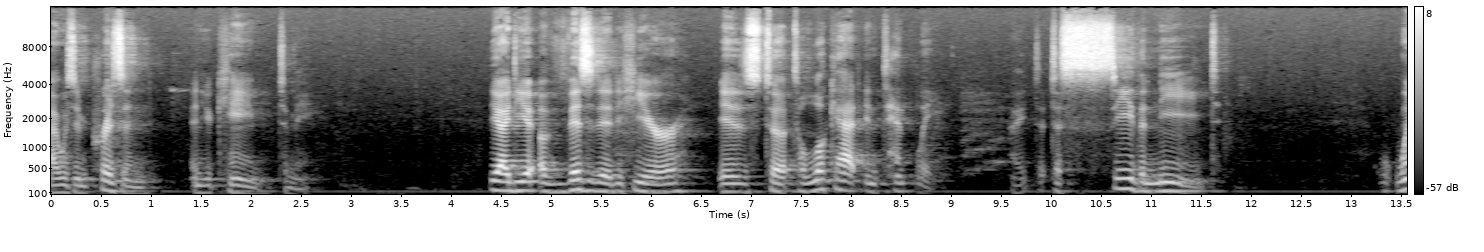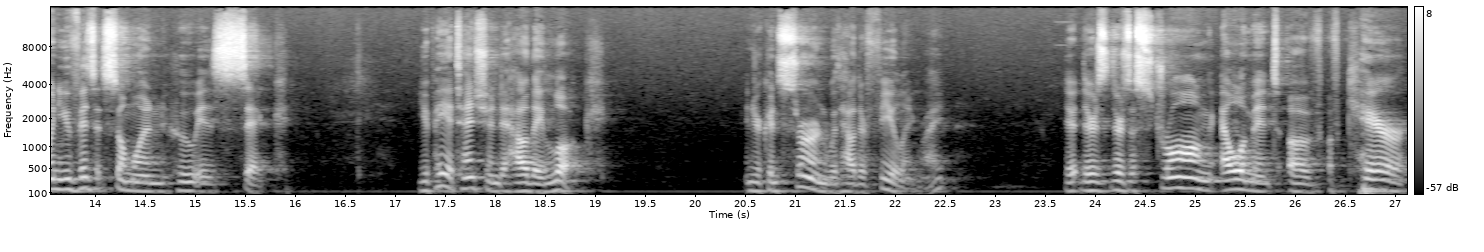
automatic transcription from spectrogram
I was in prison and you came to me. The idea of visited here is to, to look at intently, right? to, to see the need. When you visit someone who is sick, you pay attention to how they look and you're concerned with how they're feeling, right? There's, there's a strong element of, of care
